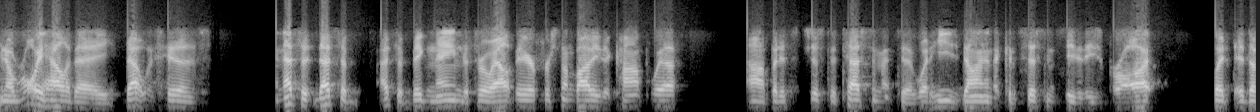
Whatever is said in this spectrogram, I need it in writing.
You know, Roy Halladay. That was his, and that's a that's a that's a big name to throw out there for somebody to comp with. Uh, but it's just a testament to what he's done and the consistency that he's brought. But the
